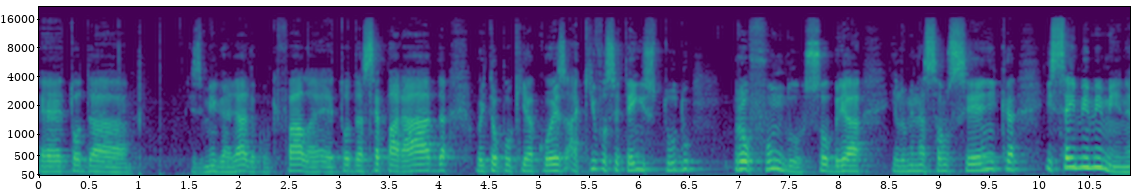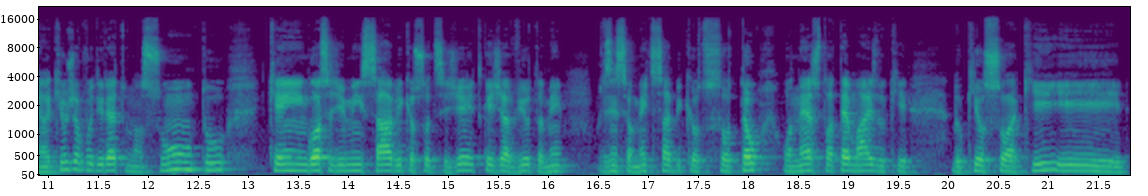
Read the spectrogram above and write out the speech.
é, toda esmigalhada, como que fala, é toda separada, ou então pouquinha coisa. Aqui você tem estudo profundo sobre a iluminação cênica e sem mimimi, né? Aqui eu já vou direto no assunto. Quem gosta de mim sabe que eu sou desse jeito, quem já viu também presencialmente sabe que eu sou tão honesto até mais do que do que eu sou aqui e,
